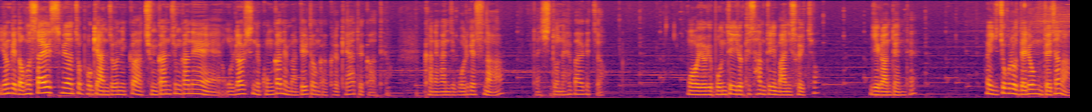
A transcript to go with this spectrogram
이런 게 너무 쌓여있으면 좀 보기 안 좋으니까 중간중간에 올라올 수 있는 공간을 만들던가 그렇게 해야 될 것 같아요. 가능한지 모르겠으나 일단 시도는 해봐야겠죠. 어 여기 뭔데 이렇게 사람들이 많이 서있죠? 이해가 안 되는데? 아, 이쪽으로 내려오면 되잖아.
